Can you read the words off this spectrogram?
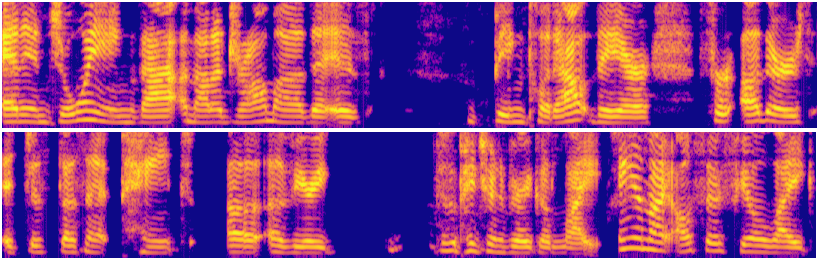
and enjoying that amount of drama that is being put out there, for others it just doesn't paint a, a very doesn't paint you in a very good light. And I also feel like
